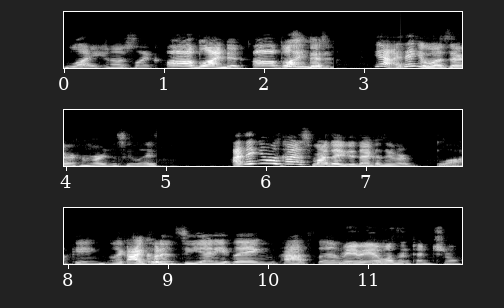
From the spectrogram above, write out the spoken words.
light, and I was like, oh, blinded, oh, blinded. Yeah, I think it was their emergency lights. I think it was kind of smart they did that because they were blocking. Like I couldn't see anything past them. Maybe it was intentional.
